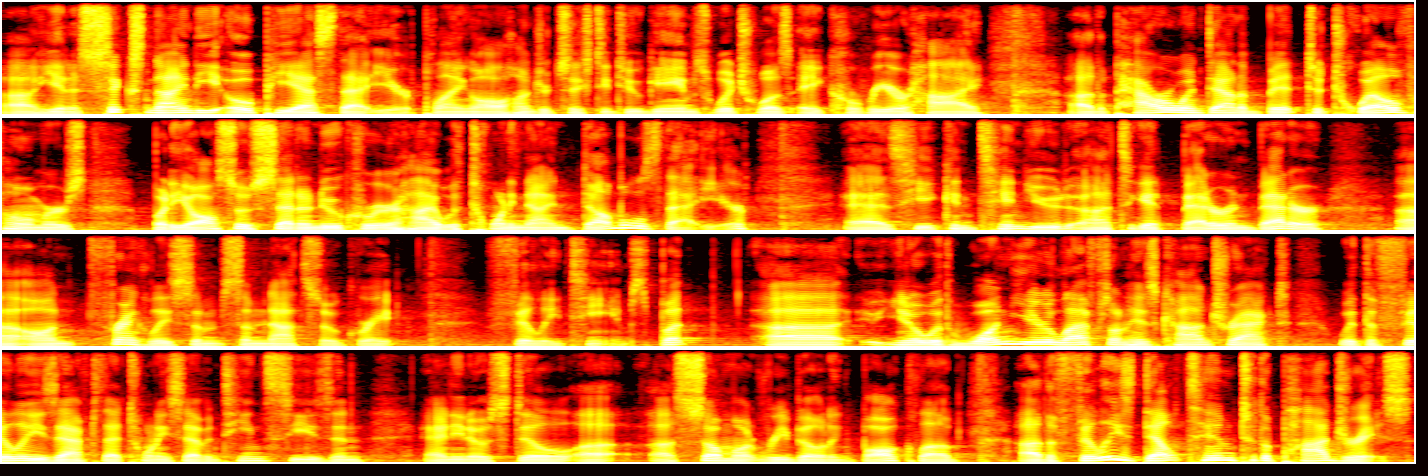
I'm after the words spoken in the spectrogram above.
Uh, he had a 690 OPS that year, playing all 162 games, which was a career high. Uh, the power went down a bit to 12 homers, but he also set a new career high with 29 doubles that year as he continued uh, to get better and better uh, on, frankly, some some not so great Philly teams. But uh, you know, with one year left on his contract with the Phillies after that 2017 season, and you know, still a, a somewhat rebuilding ball club, uh, the Phillies dealt him to the Padres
